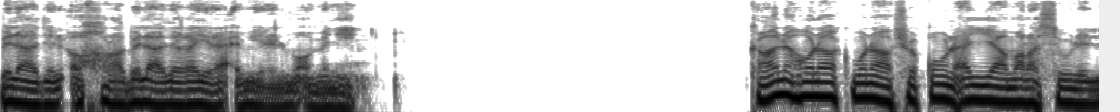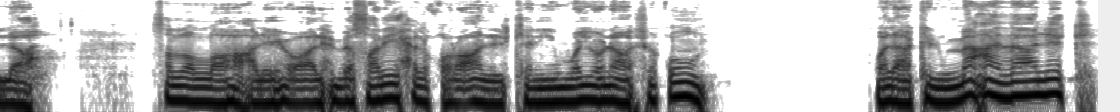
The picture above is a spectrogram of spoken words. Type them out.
بلاد أخرى بلاد غير أمير المؤمنين. كان هناك منافقون أيام رسول الله صلى الله عليه وآله بصريح القرآن الكريم وينافقون. ولكن مع ذلك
